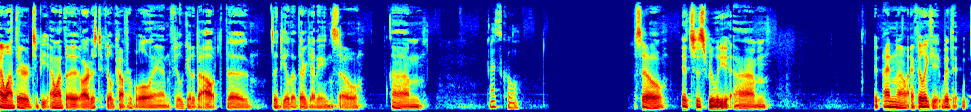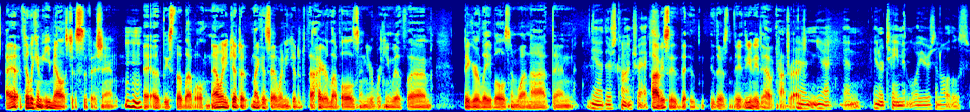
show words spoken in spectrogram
I want there to be I want the artist to feel comfortable and feel good about the the deal that they're getting. So um That's cool. So it's just really, um, I don't know. I feel like it with I feel like an email is just sufficient, at, at least the level. Now, when you get to, like I said, when you get to the higher levels and you're working with um, bigger labels and whatnot, then Yeah, there's contracts. obviously there's you need to have a contract. and yeah, and entertainment lawyers and all those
